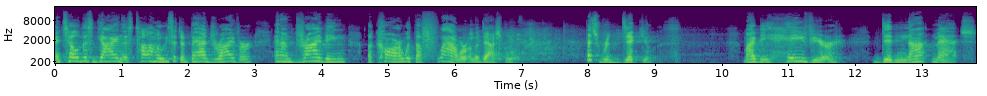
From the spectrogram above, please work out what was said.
and tell this guy in this Tahoe he's such a bad driver, and I'm driving a car with a flower on the dashboard. That's ridiculous. My behavior did not match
